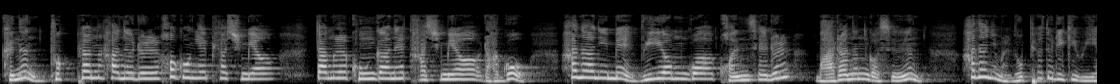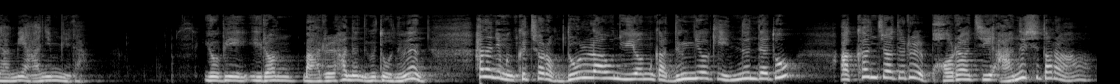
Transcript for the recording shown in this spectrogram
그는 북편 하늘을 허공에 펴시며 땅을 공간에 다시며 라고 하나님의 위엄과 권세를 말하는 것은 하나님을 높여드리기 위함이 아닙니다. 욥이 이런 말을 하는 의도는 하나님은 그처럼 놀라운 위엄과 능력이 있는데도 악한 자들을 벌하지 않으시더라.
